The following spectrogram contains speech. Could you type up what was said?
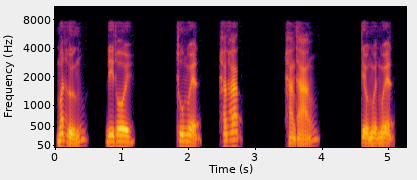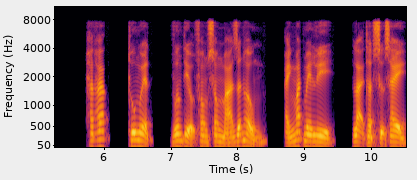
Mất hứng, đi thôi. Thu Nguyệt, hắc hắc. Hàng tháng. Tiểu Nguyệt Nguyệt. Hắc hắc, Thu Nguyệt, Vương Tiểu Phong song má dẫn hồng, ánh mắt mê ly, lại thật sự say,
